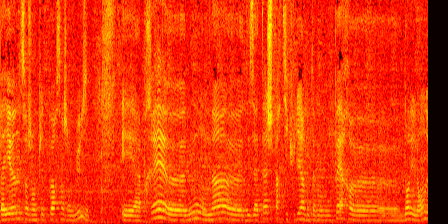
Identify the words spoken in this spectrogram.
Bayonne, Saint-Jean-Pied-de-Port, Saint-Jean-de-Luz. Et après, euh, nous, on a euh, des attaches particulières, notamment mon père, euh, dans les Landes,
